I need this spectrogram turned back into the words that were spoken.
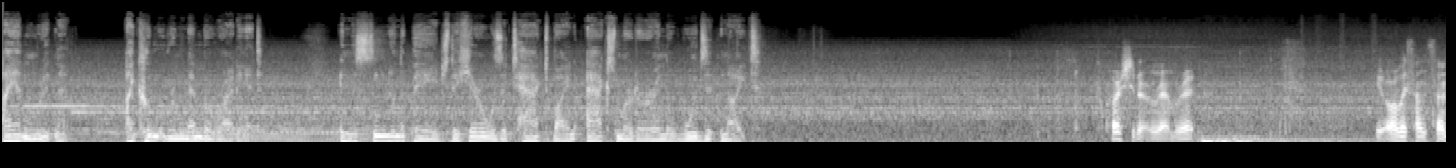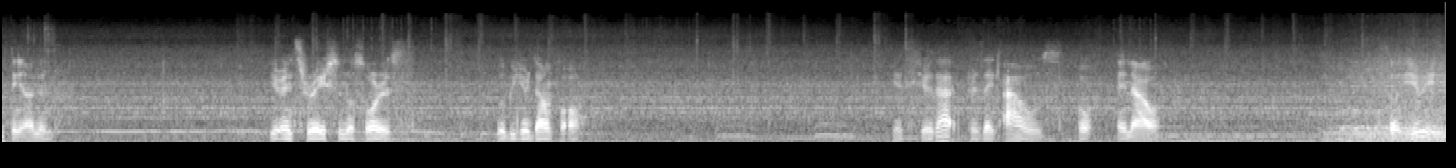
I hadn't written it. I couldn't remember writing it. In the scene on the page, the hero was attacked by an axe murderer in the woods at night. Of course you don't remember it. You're always on something, Alan. Your inspirational source will be your downfall. Yes, hear that? There's like owls. Oh, an owl. So eerie.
